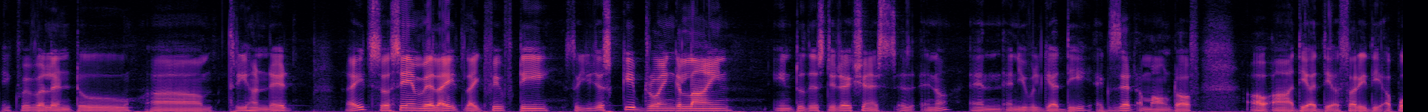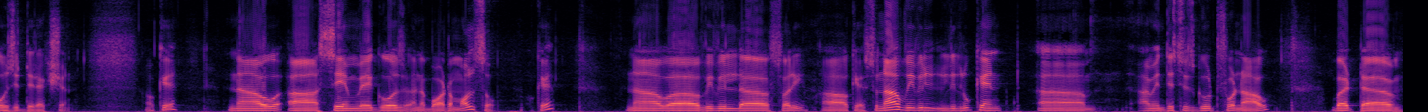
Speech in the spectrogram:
equivalent to um, 300 right? So same way right? Like 50 so you just keep drawing a line into this direction as, as, you know and and you will get the exact amount of uh, uh, the, the sorry the opposite direction. Okay? Now uh, same way goes on the bottom also. Okay? Now uh, we will uh, sorry uh, okay. So now we will look at um, I mean this is good for now but um,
